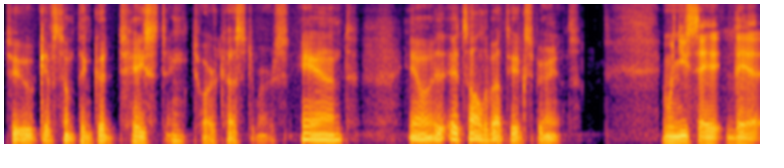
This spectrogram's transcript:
to give something good tasting to our customers. And, you know, it's all about the experience. And when you say that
